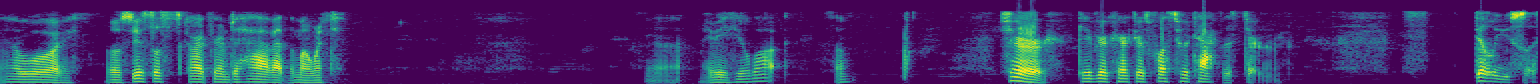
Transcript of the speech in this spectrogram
Oh boy, most useless card for him to have at the moment. Uh, maybe a heal bot? Some? Sure, give your characters plus two attack this turn. Still useless.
